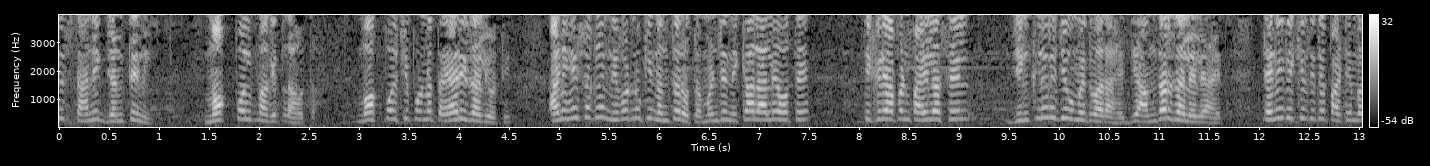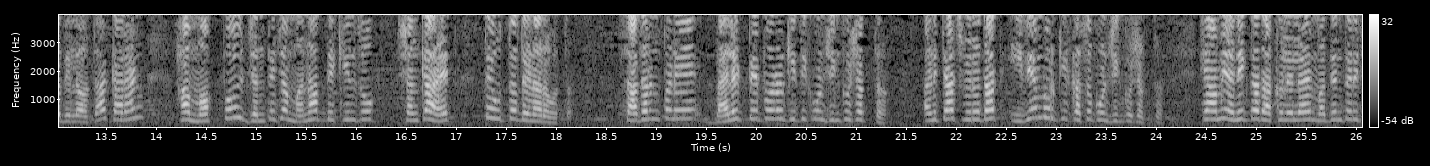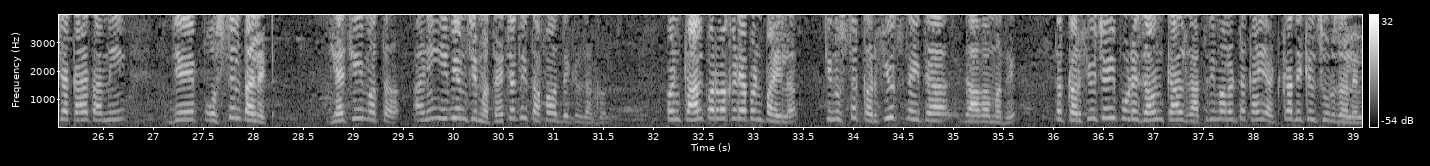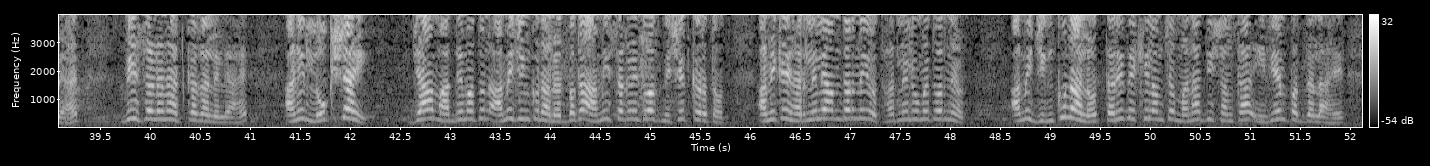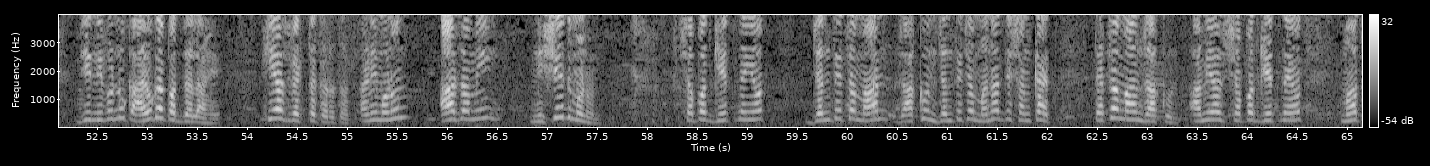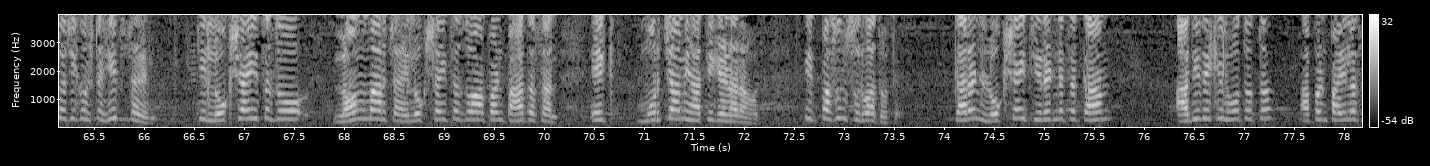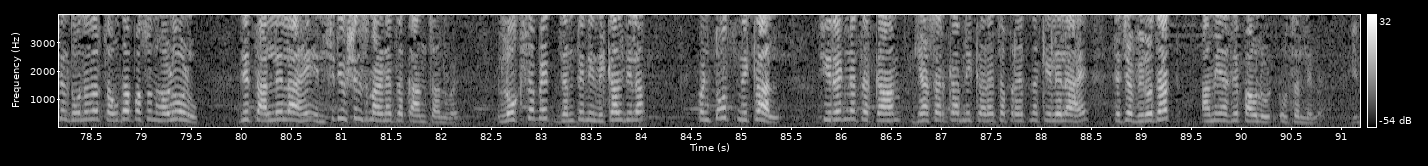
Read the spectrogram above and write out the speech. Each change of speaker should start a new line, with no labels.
स्थानिक जनतेने मॉकपोल मागितला होता. मॉकपोलची पूर्ण तयारी झाली होती. आणि हे सगळं निवडणुकीनंतर होतं. म्हणजे निकाल आले होते. तिकडे आपण पाहिलं असेल जिंकलेले जे उमेदवार आहेत जे आमदार झालेले आहेत त्यांनी देखील तिथे पाठिंबा दिला होता. कारण हा मॉकपोल जनतेच्या मनात देखील जो शंका आहेत ते उत्तर देणारं होतं. साधारणपणे बॅलेट पेपरवर किती कोण जिंकू शकतं? आणि त्याच विरोधात ईव्हीएमवर कसं कोण जिंकू शकतं? हे आम्ही अनेकदा दाखवलेलं आहे. मध्यंतरीच्या काळात आम्ही जे पोस्टल बॅलेट ह्याची मतं आणि ईव्हीएमची मतं ह्याच्यातली तफावत देखील दाखवली. पण काल परवाकडे आपण पाहिलं की नुसतं कर्फ्यूच नाही त्या गावामध्ये. तर कर्फ्यूच्याही पुढे जाऊन काल रात्री मला वाटतं काही अटका देखील सुरू झालेल्या आहेत. वीस जणांना अटका झालेल्या आहेत. आणि लोकशाही ज्या माध्यमातून आम्ही जिंकून आलो बघा आम्ही सगळे जो आज निषेध करत आहोत आम्ही काही हरलेले आमदार नाही आहोत हरलेले उमेदवार नाही आहोत. आम्ही जिंकून आलो तरी देखील आमच्या मनात जी शंका ईव्हीएमबद्दल आहे जी निवडणूक आयोगाबद्दल आहे ही आज व्यक्त करत आहोत. आणि म्हणून आज आम्ही निषेध म्हणून शपथ घेत नाही आहोत. जनतेचा मान राखून जनतेच्या मनात जे शंका आहेत त्याचा मान राखून आम्ही आज शपथ घेत नाही आहोत. महत्वाची गोष्ट हीच ठरेल की लोकशाहीचा जो लॉंग मार्च आहे लोकशाहीचा जो आपण पाहत असाल एक मोर्चा आम्ही हाती घेणार आहोत. इथपासून सुरुवात होते. कारण लोकशाही चिरडण्याचं काम आधी देखील होत होतं. आपण पाहिलं असेल दोन हजार चौदा पासून हळूहळू जे चाललेलं आहे इन्स्टिट्यूशन्स मारण्याचं काम चालू आहे. लोकसभेत जनतेने निकाल दिला पण तोच निकाल चिरडण्याचं काम ह्या सरकारने करायचा प्रयत्न केलेला आहे. त्याच्या विरोधात आम्ही असे पाऊल उचललेलं आहे.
